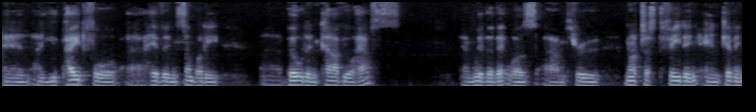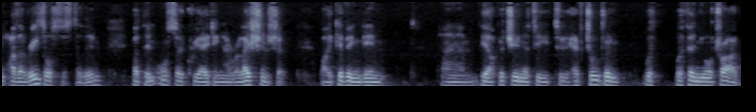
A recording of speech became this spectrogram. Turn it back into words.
And uh, you paid for uh, having somebody uh, build and carve your house, and whether that was um, through not just feeding and giving other resources to them, but then also creating a relationship by giving them um, the opportunity to have children with, within your tribe,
